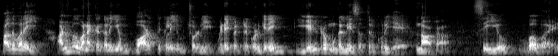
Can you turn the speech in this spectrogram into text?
அதுவரை அன்பு வணக்கங்களையும் வாழ்த்துக்களையும் சொல்லி விடைபெற்றுக் கொள்கிறேன். என்றும் உங்கள் நேசத்திற்குரிய Naga. See you bye bye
